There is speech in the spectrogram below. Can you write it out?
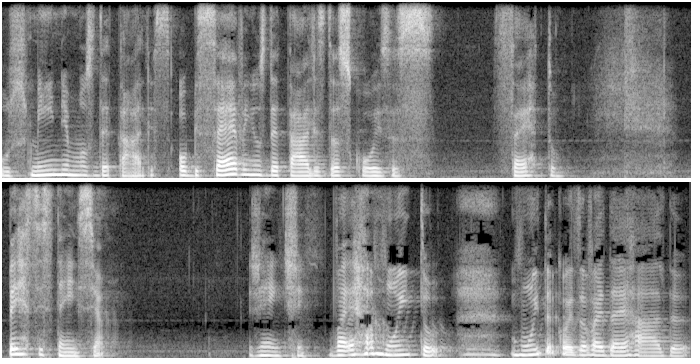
Os mínimos detalhes. Observem os detalhes das coisas, certo? Persistência. Gente, vai errar muito. Muita coisa vai dar errada.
